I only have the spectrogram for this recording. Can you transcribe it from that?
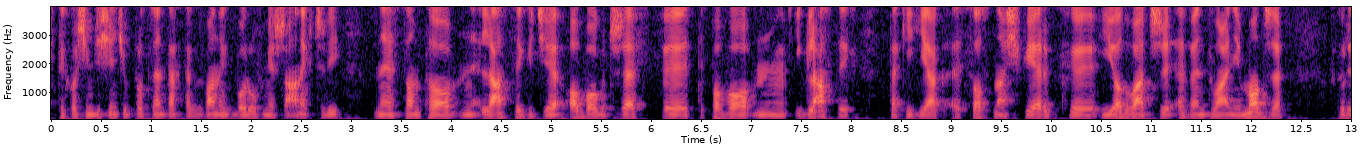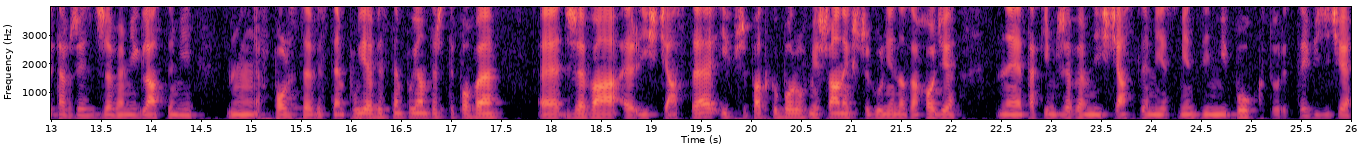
w tych 80% tak zwanych borów mieszanych, czyli są to lasy, gdzie obok drzew e, typowo iglastych, takich jak sosna, świerk, e, jodła czy ewentualnie modrzew, który także jest drzewem iglastym i w Polsce występuje, występują też typowe drzewa liściaste i w przypadku borów mieszanych, szczególnie na zachodzie, takim drzewem liściastym jest m.in. bóg, który tutaj widzicie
